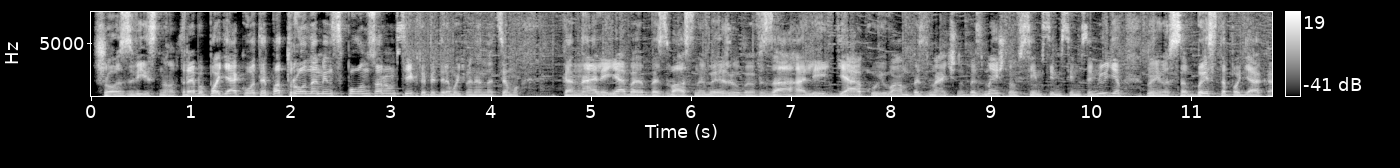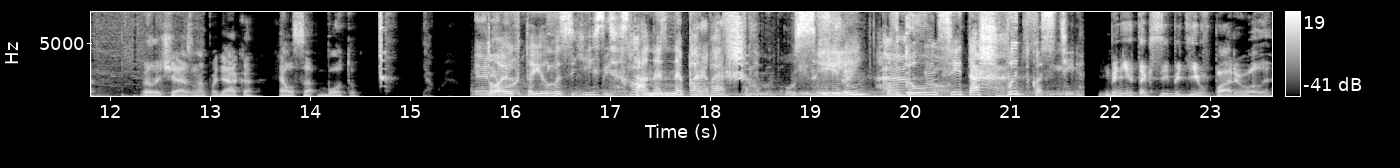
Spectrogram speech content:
Що, звісно, треба подякувати патронам і спонсорам всіх, хто підтримують мене на цьому каналі. Я би без вас не вижив би взагалі. Дякую вам безмечно. Безмечно всім всім всім цим людям. Ну і особиста подяка. Величезна подяка Хелса Боту. Той, хто його з'їсть, стане неперевершеним у силі, в думці та швидкості. Мені так CBD впарювали.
